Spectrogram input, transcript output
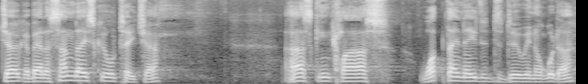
joke about a Sunday school teacher asking class what they needed to do in order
